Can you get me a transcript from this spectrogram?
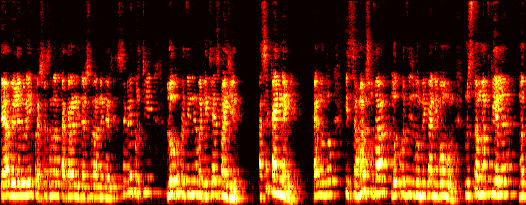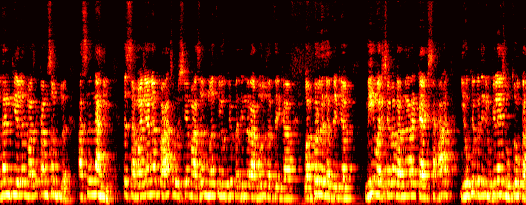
त्या वेळोवेळी प्रशासनाला तक्रार निदर्शन आणणं गरजेचे सगळ्या गोष्टी लोकप्रतिनिधी बघितल्याच पाहिजेत. असं काही नाही काय म्हणतो? की समाज सुद्धा लोकप्रतिनिधी भूमिका निभावून नुसतं मत केलं मतदान केलं माझं काम संपलं असं नाही. तर समाजानं पाच वर्ष माझं मत योग्य पद्धतीने राबवलं जातंय का? वापरलं जाते का? मी वर्षाला भरणारा टॅक्स हा योग्य पद्धतीने युटिलाइज होतो का?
